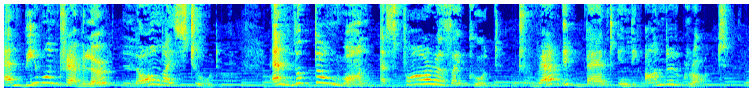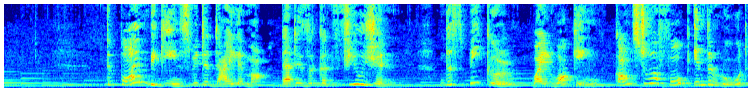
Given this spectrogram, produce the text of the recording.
And be one traveler, long I stood, and looked down one as far as I could to where it bent in the undergrowth. Poem begins with a dilemma that is a confusion. The speaker, while walking, comes to a fork in the road.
